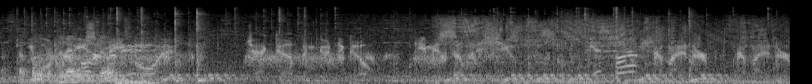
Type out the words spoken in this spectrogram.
다시 딱 끊고 들어가겠죠? Jacked up and good to go. Give me something to shoot. Yes, sir. Commander, Commander.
